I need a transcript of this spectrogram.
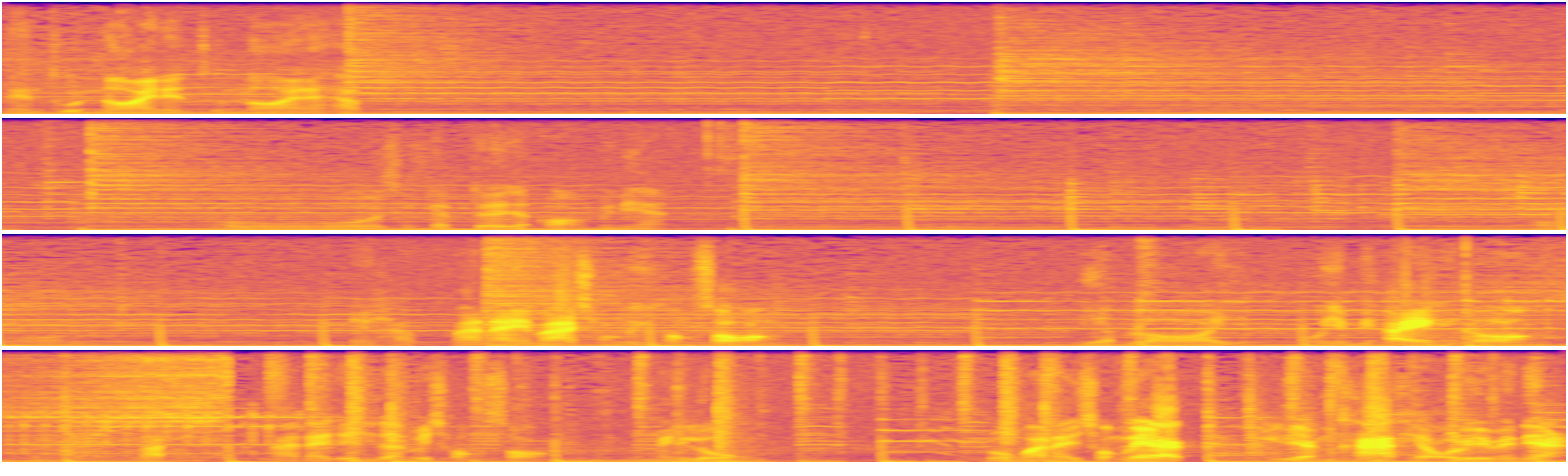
เน้นทุนน้อยเน้นทุนน้อยนะครับ โอ้สแคปเตอร์จะออกไหมเนี่ยโอ้นี่ครับ มาในมาช่องหนึ่งช่องสองเรียบร้อยโอ้ยังมีไอให้ลองรัดมาในจะยื่นไปช่องสองไม่ลง ลงมาในช่องแรกเรียงค่าแถวเลยไหมเนี่ย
